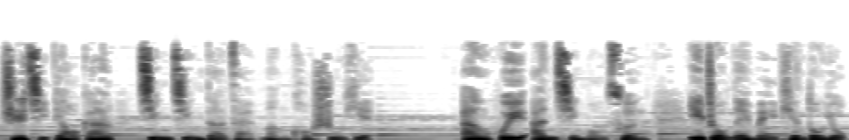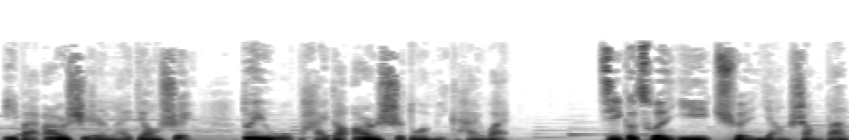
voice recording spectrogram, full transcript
支起吊杆，静静地在门口输液。安徽安庆某村一周内每天都有一百二十人来吊水，队伍排到二十多米开外，几个村医全阳上班。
